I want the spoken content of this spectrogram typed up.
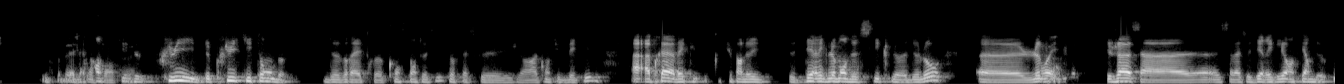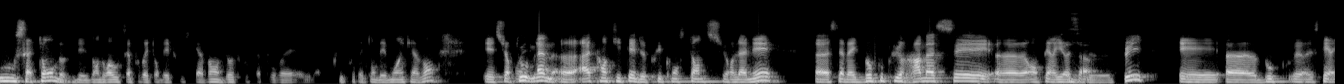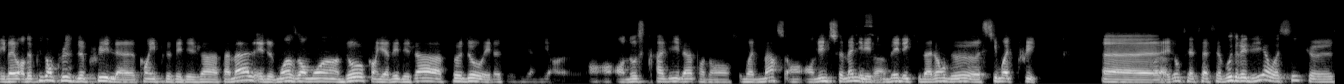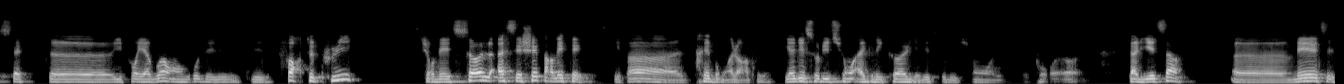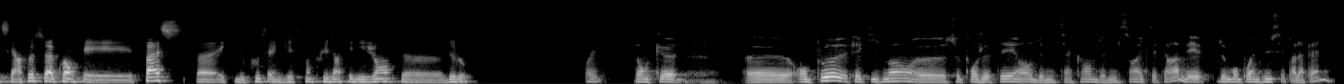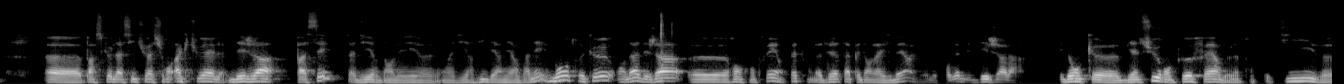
La quantité de pluie, de pluie qui tombe devrait être constante aussi, sauf parce que je raconte une bêtise. Après, avec, tu parles de dérèglement de cycle de l'eau, euh, le déjà, ça, ça va se dérégler en termes de où ça tombe, des endroits où ça pourrait tomber plus qu'avant, d'autres où ça pourrait, la pluie pourrait tomber moins qu'avant. Et surtout, même euh, à quantité de pluie constante sur l'année, euh, ça va être beaucoup plus ramassé euh, en période de pluie. Et euh, beaucoup, euh, il va y avoir de plus en plus de pluie là, quand il pleuvait déjà pas mal, et de moins en moins d'eau quand il y avait déjà peu d'eau. Et là, je viens de dire, en, en, Australie, là, pendant ce mois de mars, en, en une semaine, il est tombé l'équivalent de six mois de pluie. Euh, voilà. Et donc, ça, ça, voudrait dire aussi que cette, euh, il pourrait y avoir en gros des, des, fortes pluies sur des sols asséchés par l'été, ce qui n'est pas très bon. Alors après, il y a des solutions agricoles, il y a des solutions pour euh, pallier ça. Euh, mais c'est un peu ce à quoi on fait face euh, et qui nous pousse à une gestion plus intelligente de l'eau. Oui, donc on peut effectivement se projeter en 2050, 2100, etc. Mais de mon point de vue, c'est pas la peine. Parce que la situation actuelle déjà passée, c'est-à-dire dans les, on va dire, dix dernières années, montre que on a déjà rencontré, en fait, on a déjà tapé dans l'iceberg. Le problème est déjà là. Et donc, bien sûr, on peut faire de la prospective,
